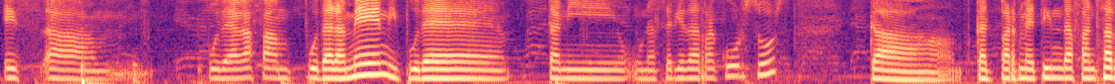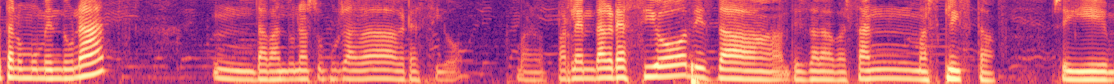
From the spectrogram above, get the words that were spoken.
és eh, poder agafar empoderament i poder tenir una sèrie de recursos que, que et permetin defensar-te en un moment donat mm, davant d'una suposada agressió. Bueno, parlem d'agressió des, de, des de la vessant masclista. O sigui,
